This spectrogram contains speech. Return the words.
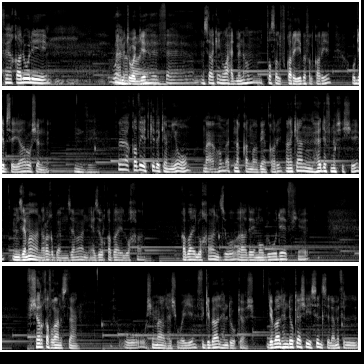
فقالوا لي وين متوجه؟ مساكين واحد منهم اتصل في قريبة في القرية وجاب سيارة وشلني. زين فقضيت كذا كم يوم معهم أتنقل ما بين قرية. أنا كان هدف نفس الشيء من زمان رغبة من زمان أزور قبائل وخان. قبائل وخان زو هذه موجودة في في شرق أفغانستان وشمالها شوية في جبال هندوكاش. جبال هندوكاش هي سلسلة مثل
